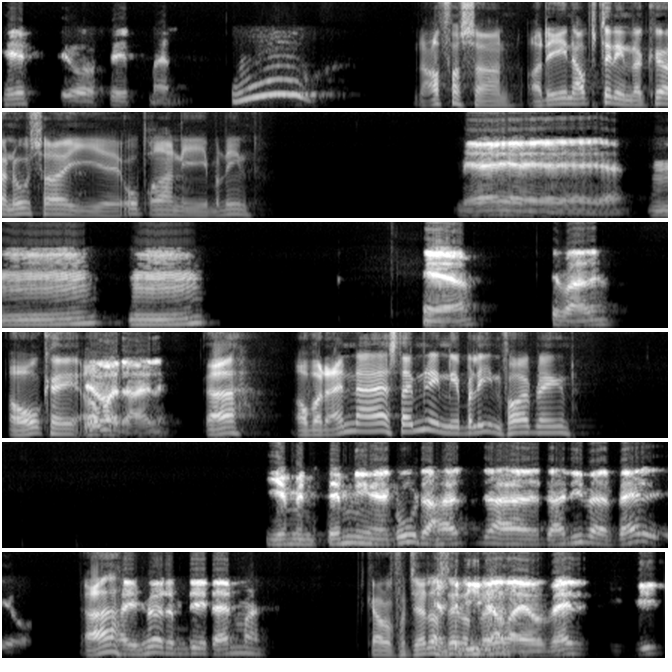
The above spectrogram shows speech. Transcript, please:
kæft, det var fedt, mand. Uh! Nå for søren. Og det er en opstilling, der kører nu så i øh, operan i Berlin. Ja, ja, ja, ja, ja. Mm, mm. Ja, det var det. Okay. Det var Og, dejligt. ja. Og hvordan er stemningen i Berlin for øjeblikket? Jamen, stemningen er god. Der har, der, der har lige været valg, jo. Ja, Har I hørt om det i Danmark? kan du fortælle Ja, os lidt om fordi der det? var jo valg i hele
